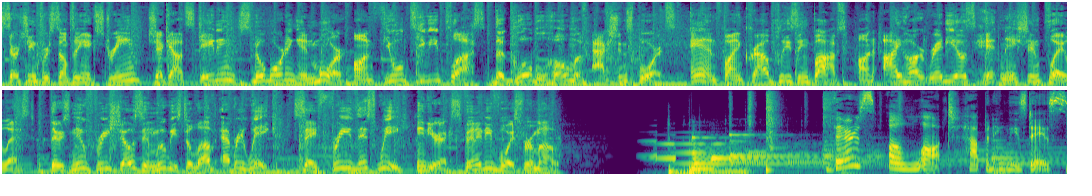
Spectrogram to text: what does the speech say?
Searching for something extreme? Check out skating, snowboarding, and more on Fuel TV Plus, the global home of action sports. And find crowd-pleasing bops on iHeartRadio's Hit Nation playlist. There's new free shows and movies to love every week. Say free this week in your Xfinity voice remote. There's a lot happening these days.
